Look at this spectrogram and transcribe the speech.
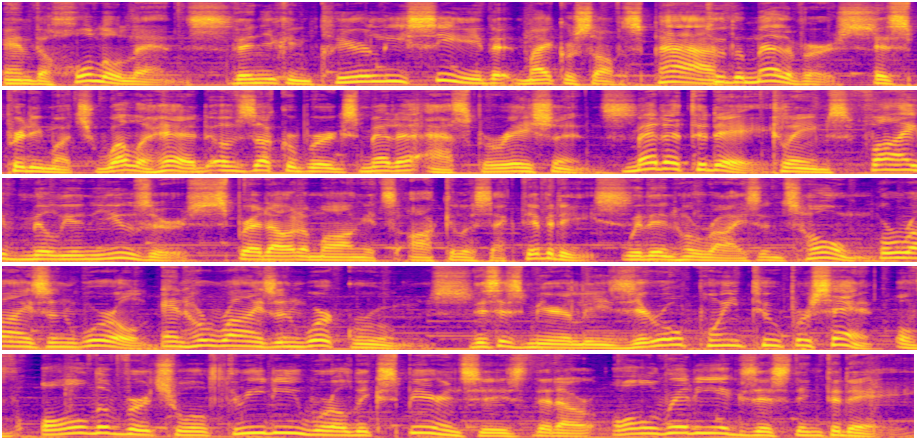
and the HoloLens, then you can clearly see that Microsoft's path to the metaverse is pretty much well ahead of Zuckerberg's Meta aspirations. Meta today claims 5 million users spread out among its Oculus activities within Horizon's Home, Horizon World, and Horizon Workrooms. This is merely 0.2% of all the virtual 3D world experiences that are already existing today.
